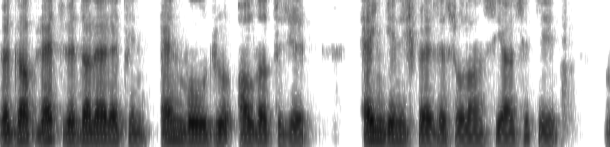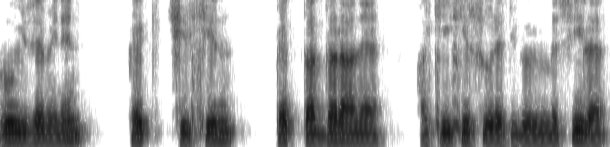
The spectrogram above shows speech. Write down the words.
ve gaflet ve dalaletin en boğucu, aldatıcı, en geniş perdesi olan siyaseti ruh zeminin pek çirkin, pek gaddarane, hakiki sureti görünmesiyle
